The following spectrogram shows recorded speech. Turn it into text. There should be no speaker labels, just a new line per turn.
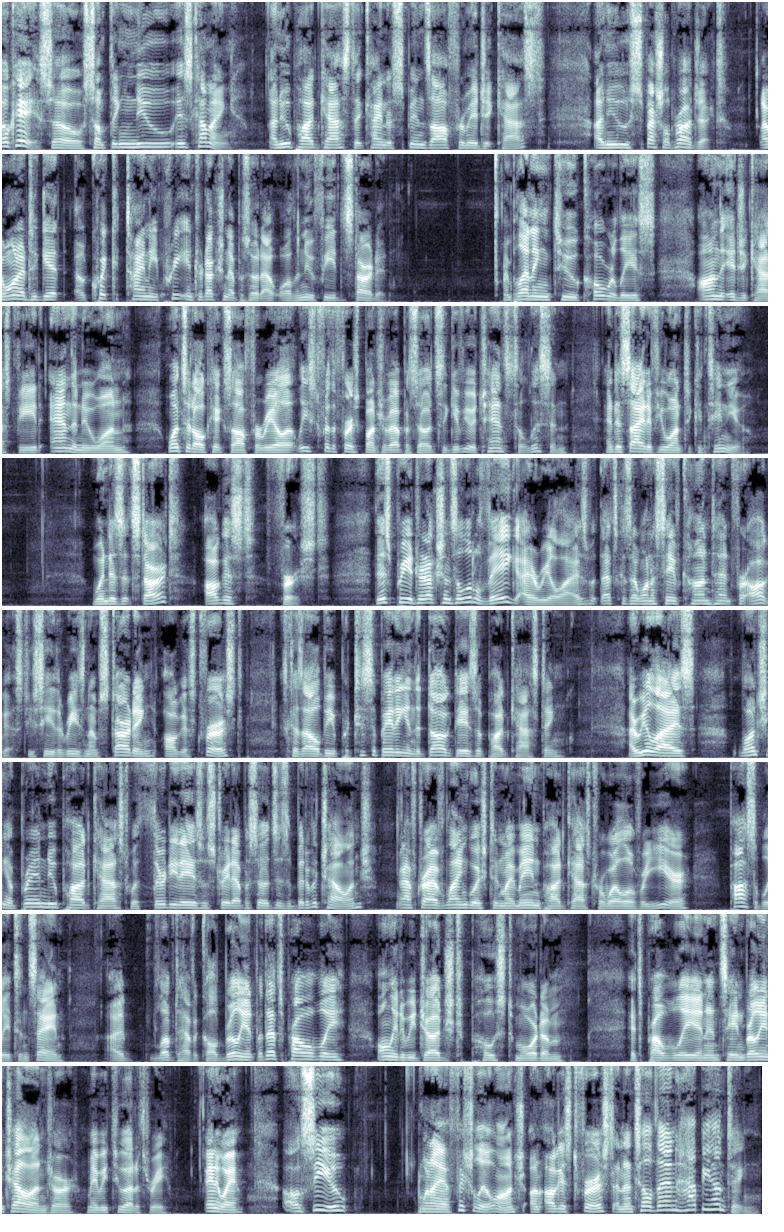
Okay, so something new is coming. A new podcast that kind of spins off from IdjitCast. A new special project. I wanted to get a quick, tiny pre introduction episode out while the new feed started. I'm planning to co release on the IdjitCast feed and the new one once it all kicks off for real, at least for the first bunch of episodes, to give you a chance to listen and decide if you want to continue. When does it start? August 1st. This pre introduction's a little vague, I realize, but that's because I want to save content for August. You see, the reason I'm starting August 1st is because I will be participating in the dog days of podcasting. I realize launching a brand new podcast with 30 days of straight episodes is a bit of a challenge. After I've languished in my main podcast for well over a year, possibly it's insane. I'd love to have it called Brilliant, but that's probably only to be judged post mortem. It's probably an insane brilliant challenge, or maybe two out of three. Anyway, I'll see you when I officially launch on August 1st, and until then, happy hunting.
